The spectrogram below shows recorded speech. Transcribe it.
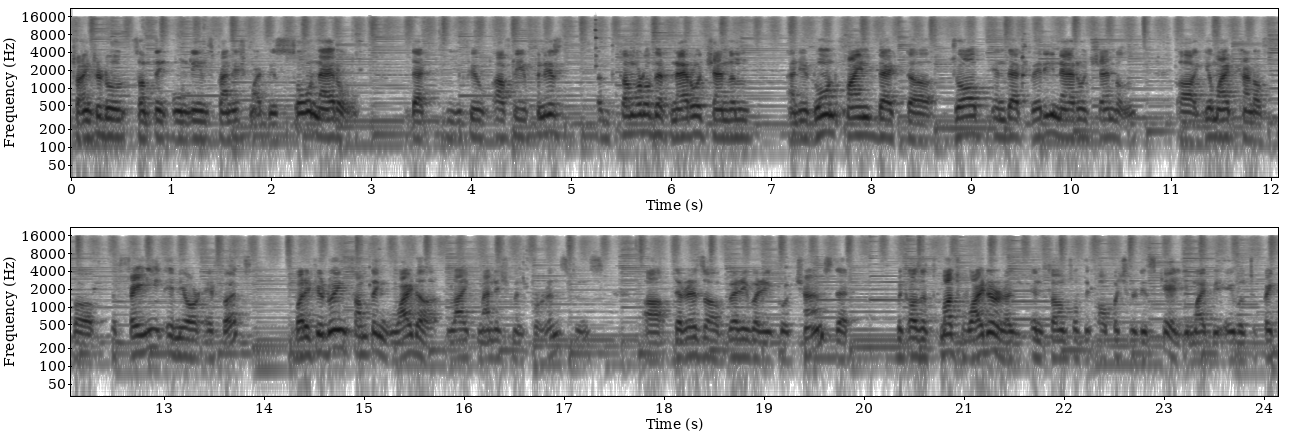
trying to do something only in Spanish might be so narrow that if you after you finish come out of that narrow channel and you don't find that uh, job in that very narrow channel, uh, you might kind of uh, fail in your efforts. But if you're doing something wider, like management, for instance, uh, there is a very, very good chance that because it's much wider in terms of the opportunity scale, you might be able to pick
